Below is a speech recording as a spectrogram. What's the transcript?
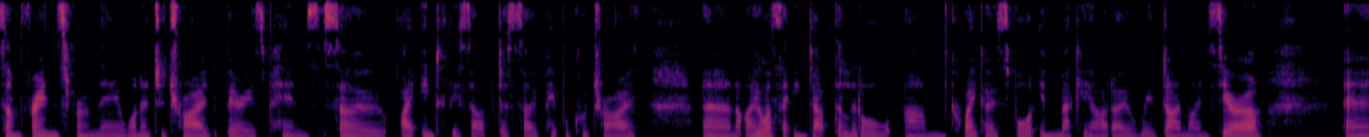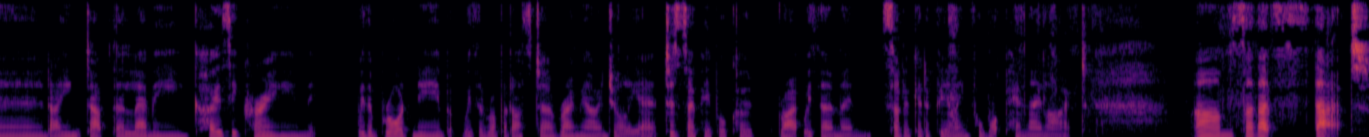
some friends from there wanted to try various pens, so I inked this up just so people could try it. And I also inked up the little um, Kaweco Sport in Macchiato with Diamine Syrah. And I inked up the Lamy Cozy Cream with a broad nib with the Robert Oster Romeo and Juliet, just so people could write with them and sort of get a feeling for what pen they liked. Um, so that's that.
